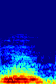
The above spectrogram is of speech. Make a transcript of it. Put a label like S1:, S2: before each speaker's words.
S1: 嗯。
